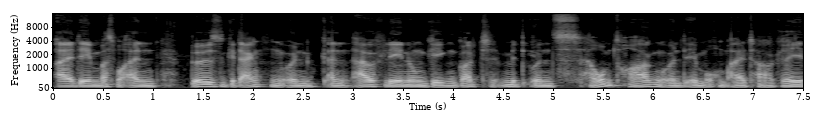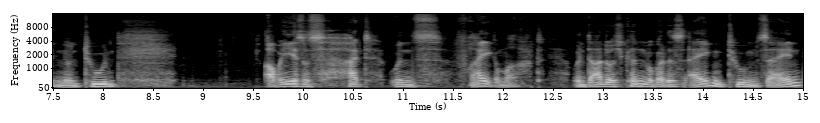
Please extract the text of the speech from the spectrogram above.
all dem, was wir an bösen Gedanken und an Auflehnung gegen Gott mit uns herumtragen und eben auch im Alltag reden und tun. Aber Jesus hat uns frei gemacht. Und dadurch können wir Gottes Eigentum sein.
